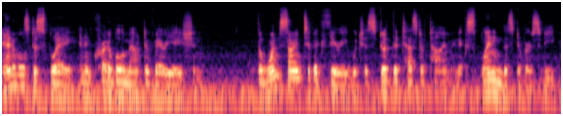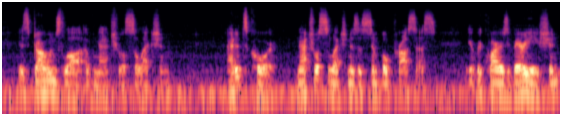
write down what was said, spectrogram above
Animals display an incredible amount of variation. The one scientific theory which has stood the test of time in explaining this diversity is Darwin's law of natural selection. At its core, natural selection is a simple process. It requires variation,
